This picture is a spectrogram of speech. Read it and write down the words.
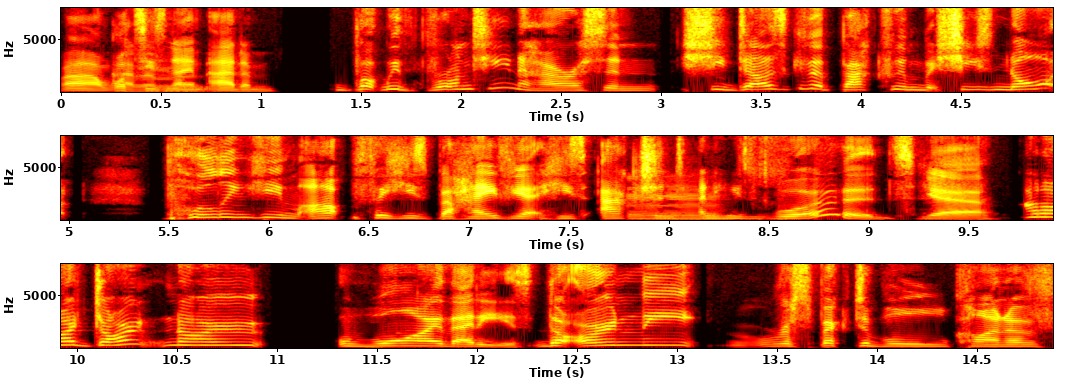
uh, what's his name? Adam. But with Bronte and Harrison, she does give it back to him, but she's not pulling him up for his behavior, his actions, and Mm. his words. yeah And I don't know why that is. The only respectable kind of,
